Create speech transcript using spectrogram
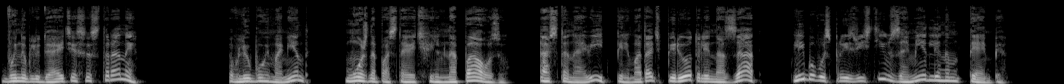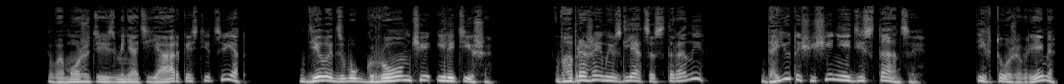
вы наблюдаете со стороны. В любой момент можно поставить фильм на паузу, остановить, перемотать вперед или назад, либо воспроизвести в замедленном темпе. Вы можете изменять яркость и цвет, делать звук громче или тише. Воображаемый взгляд со стороны дает ощущение дистанции и в то же время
